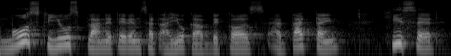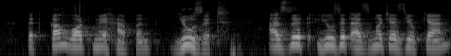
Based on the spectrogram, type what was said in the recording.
most used planetariums at IUCAA because at that time he said that come what may happen, use it. As it, use it as much as you can.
